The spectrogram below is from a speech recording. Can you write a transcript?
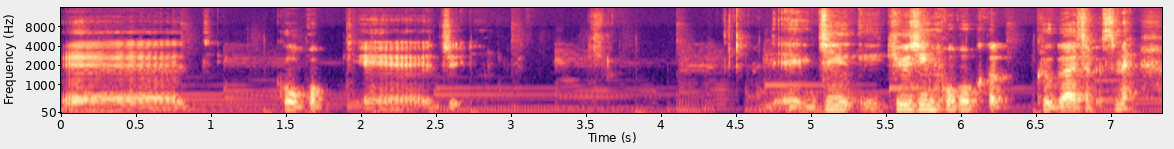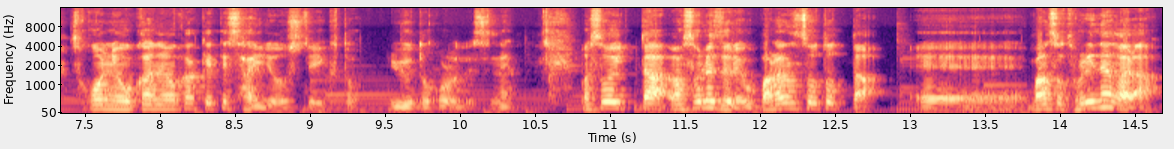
えー、広告、えー、え、求人広告会社ですね。そこにお金をかけて採用していくというところですね。まあ、そういった、まあ、それぞれバランスを取った、えー、バランスを取りながら、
